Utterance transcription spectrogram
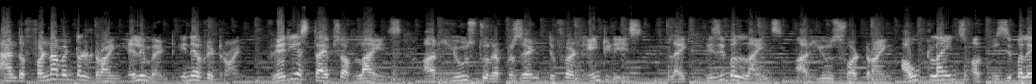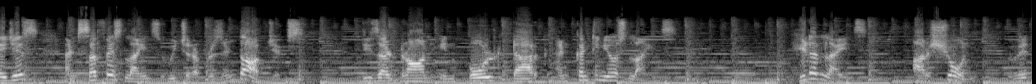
and the fundamental drawing element in every drawing. Various types of lines are used to represent different entities like visible lines are used for drawing outlines of visible edges and surface lines which represent the objects. These are drawn in bold, dark and continuous lines. Hidden lines are shown with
